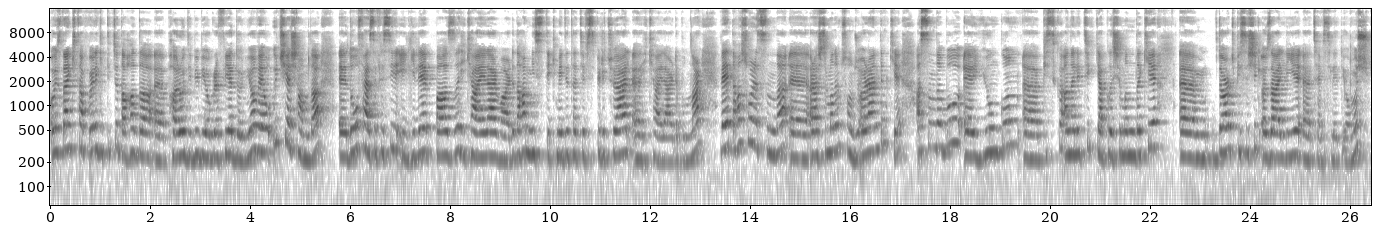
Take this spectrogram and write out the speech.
O yüzden kitap böyle gittikçe daha da e, parodi bir biyografiye dönüyor ve o üç yaşamda Doğu felsefesiyle ilgili bazı hikayeler vardı. Daha mistik, meditatif, spiritüel e, hikayelerdi bunlar. Ve daha sonrasında e, araştırmalarım sonucu öğrendim ki aslında bu e, Jung'un e, psikoanalitik yaklaşımındaki e, dört psişik özelliği e, temsil ediyormuş.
